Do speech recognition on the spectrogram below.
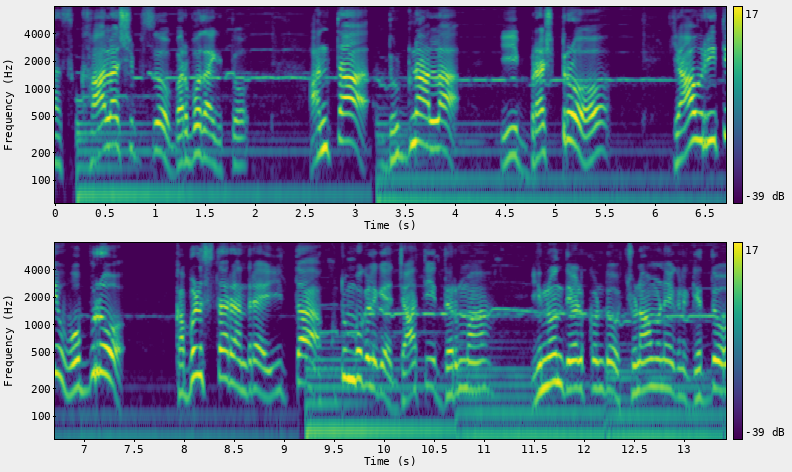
ಕ ಸ್ಕಾಲರ್ಶಿಪ್ಸು ಬರ್ಬೋದಾಗಿತ್ತು. ಅಂಥ ದುಡ್ಡನ್ನ ಅಲ್ಲ, ಈ ಭ್ರಷ್ಟರು ಯಾವ ರೀತಿ ಒಬ್ಬರು ಕಬಳಿಸ್ತಾರೆ ಅಂದರೆ ಇಂಥ ಕುಟುಂಬಗಳಿಗೆ ಜಾತಿ, ಧರ್ಮ ಇನ್ನೊಂದು ಹೇಳ್ಕೊಂಡು ಚುನಾವಣೆಗಳು ಗೆದ್ದು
